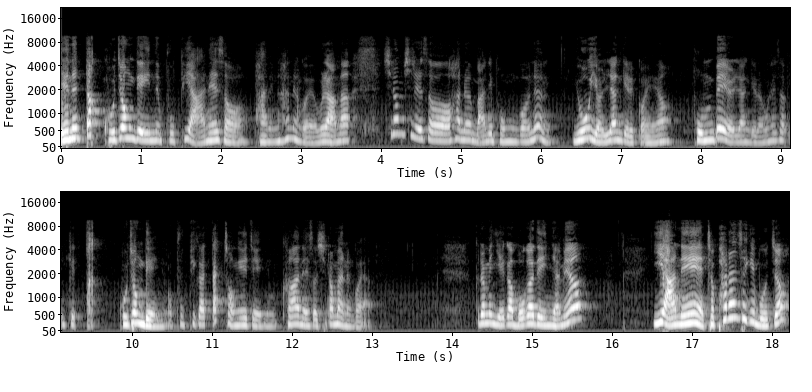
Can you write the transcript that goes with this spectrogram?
얘는 딱 고정되어 있는 부피 안에서 반응하는 거예요. 우리 아마 실험실에서 하는 많이 본 거는 요 열량계일 거예요. 봄배 열량계라고 해서 이렇게 딱 고정되어 있는 거. 부피가 딱 정해져 있는 그 안에서 실험하는 거야. 그러면 얘가 뭐가 돼 있냐면 이 안에 저 파란색이 뭐죠?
